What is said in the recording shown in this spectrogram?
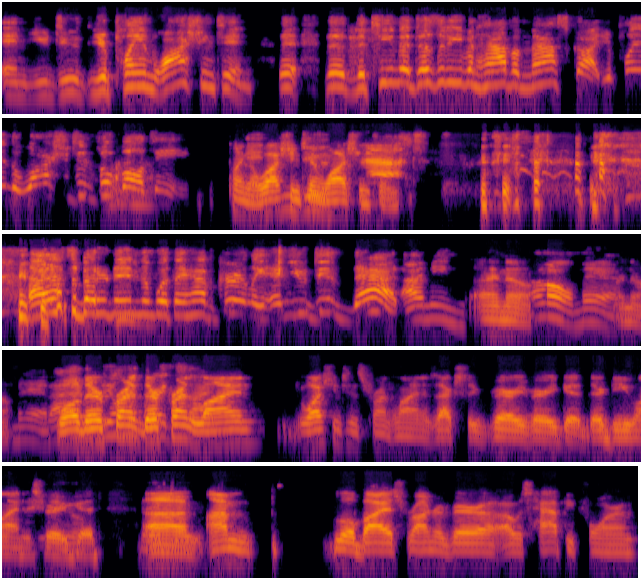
and you do. You're playing Washington, the the, the team that doesn't even have a mascot. You're playing the Washington football team. Playing the washington Washington That's a better name than what they have currently, and you did that. I mean, I know. oh man, I know. man. Well, their front their front side- line, Washington's front line is actually very very good. Their D line is very good. Um, I'm a little biased. Ron Rivera, I was happy for him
